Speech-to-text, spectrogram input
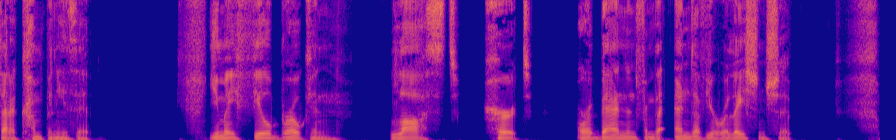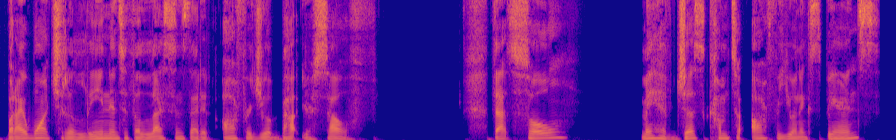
that accompanies it. You may feel broken, lost, hurt, or abandoned from the end of your relationship, but I want you to lean into the lessons that it offered you about yourself. That soul may have just come to offer you an experience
